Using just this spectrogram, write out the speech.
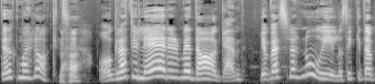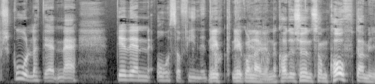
Det dere har lagt. Naha. Og gratulerer med dagen! Jeg best slår nå i, det er på skolen til en det er den også fine drakten. Ni, Nikonlaugen, hva du syns om kofta mi?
